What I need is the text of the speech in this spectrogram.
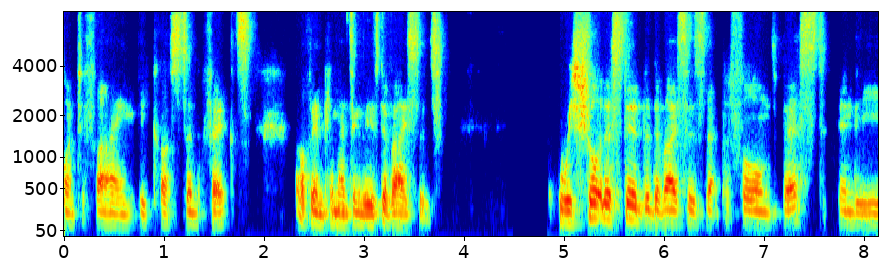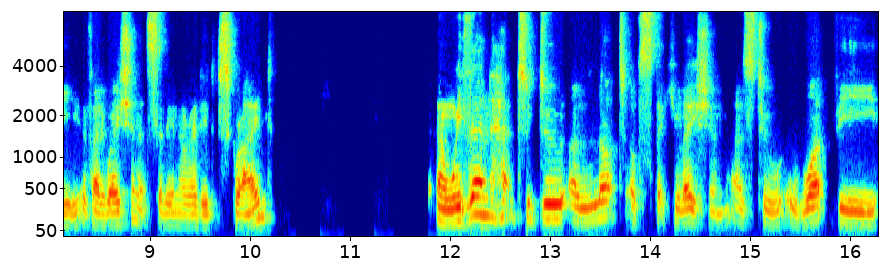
quantifying the costs and effects of implementing these devices. We shortlisted the devices that performed best in the evaluation that Celine already described. And we then had to do a lot of speculation as to what the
